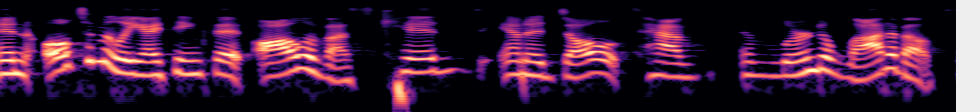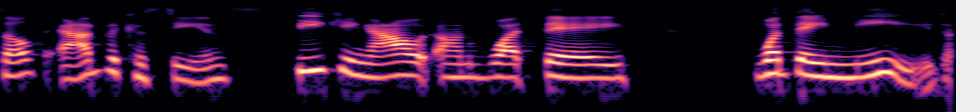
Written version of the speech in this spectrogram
And ultimately i think that all of us kids and adults have have learned a lot about self advocacy and speaking out on what they what they need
